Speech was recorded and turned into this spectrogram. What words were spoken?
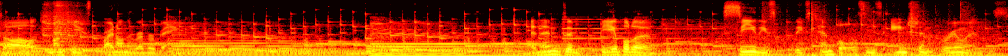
saw monkeys right on the riverbank. And then to be able to see these, these temples, these ancient ruins,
